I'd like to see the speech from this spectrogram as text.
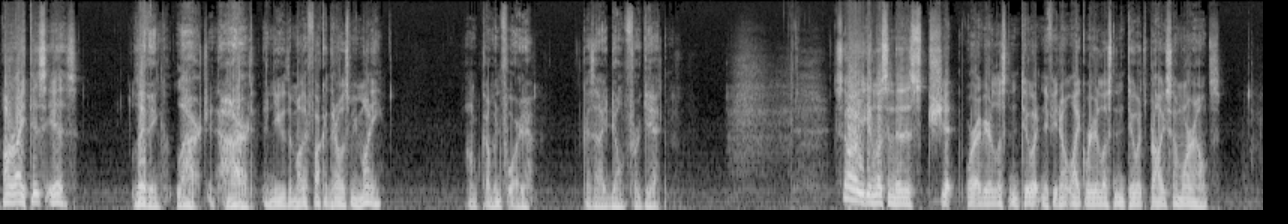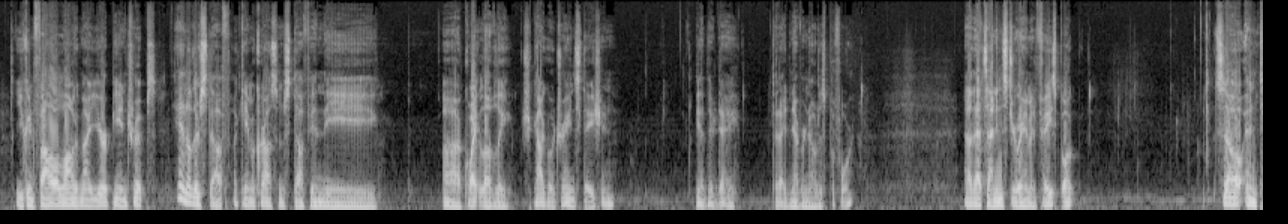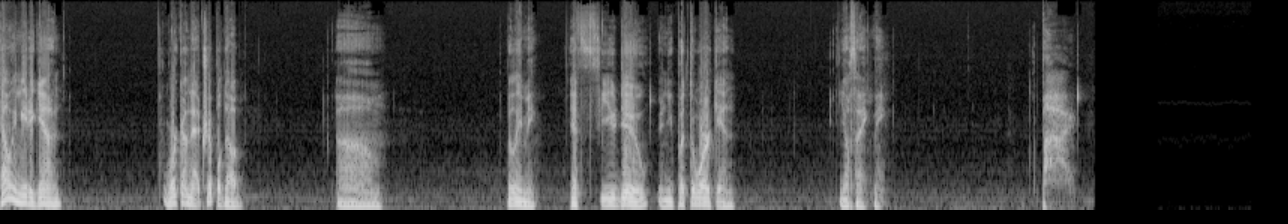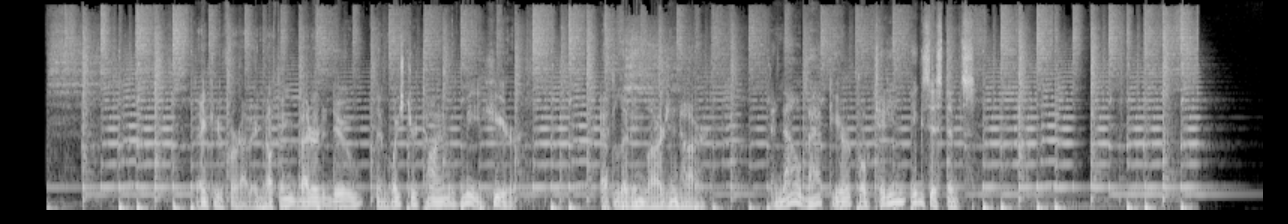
All right, this is living large and hard. And you, the motherfucker that owes me money, I'm coming for you because I don't forget. So you can listen to this shit wherever you're listening to it. And if you don't like where you're listening to it, it's probably somewhere else. You can follow along with my European trips and other stuff. I came across some stuff in the uh, quite lovely Chicago train station the other day that I'd never noticed before. Uh, that's on Instagram and Facebook. So until we meet again, work on that triple dub. Um, believe me, if you do and you put the work in, you'll thank me. Thank you for having nothing better to do than waste your time with me here at Living Large and Hard. And now back to your quotidian existence.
